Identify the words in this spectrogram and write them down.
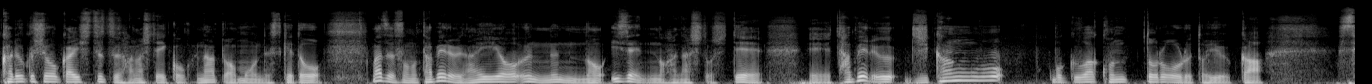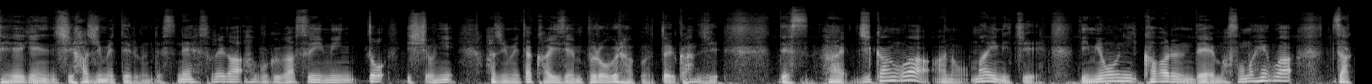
軽く紹介しつつ話していこうかなとは思うんですけど、まずその食べる内容云々の以前の話として、えー、食べる時間を僕はコントロールというか、制限し始めてるんですね。それが僕が睡眠と一緒に始めた改善プログラムという感じです。はい。時間は、あの、毎日微妙に変わるんで、まあ、その辺はざっ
